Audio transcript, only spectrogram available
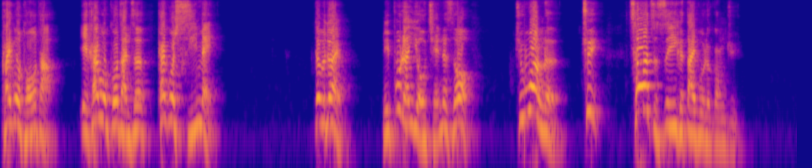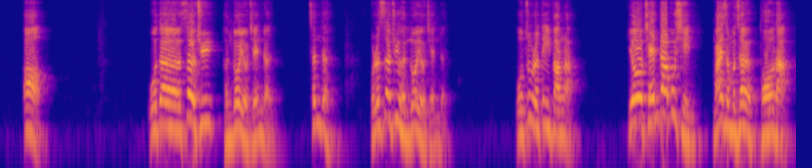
开过头塔，也开过国产车，开过喜美，对不对？你不能有钱的时候去忘了，去车只是一个代步的工具，哦。我的社区很多有钱人，真的，我的社区很多有钱人。我住的地方啊，有钱到不行，买什么车？Toyota，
